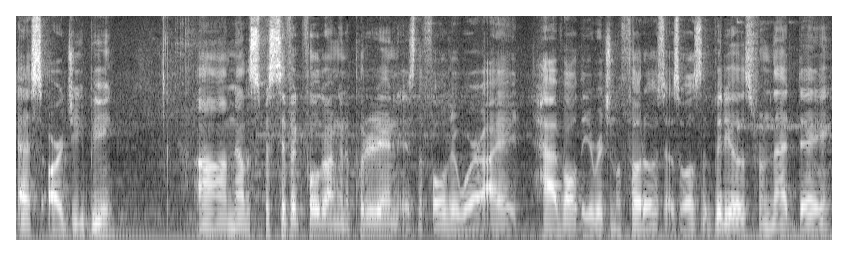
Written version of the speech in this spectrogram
sRGB. Um, now the specific folder I'm gonna put it in is the folder where I have all the original photos as well as the videos from that day.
